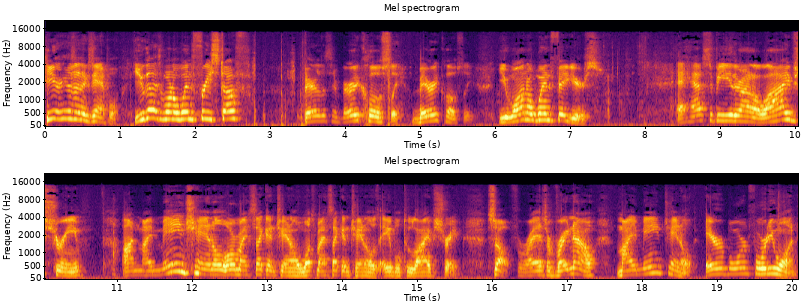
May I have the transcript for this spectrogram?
here, here's an example. You guys want to win free stuff? Bear listen very closely, very closely. You want to win figures. It has to be either on a live stream on my main channel or my second channel once my second channel is able to live stream. So, for as of right now, my main channel, Airboarn 41,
